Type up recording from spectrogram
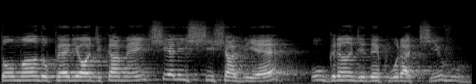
tomando periodicamente Elixir Xavier o grande depurativo.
